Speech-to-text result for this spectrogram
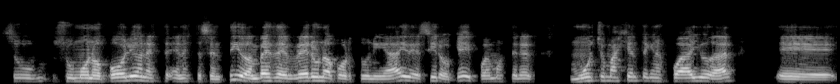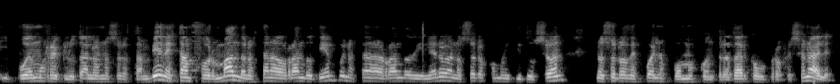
su, su monopolio en este, en este sentido, en vez de ver una oportunidad y decir, ok, podemos tener mucho más gente que nos pueda ayudar, eh, y podemos reclutarlos nosotros también. Están formando, nos están ahorrando tiempo y nos están ahorrando dinero a nosotros como institución. Nosotros después los podemos contratar como profesionales.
